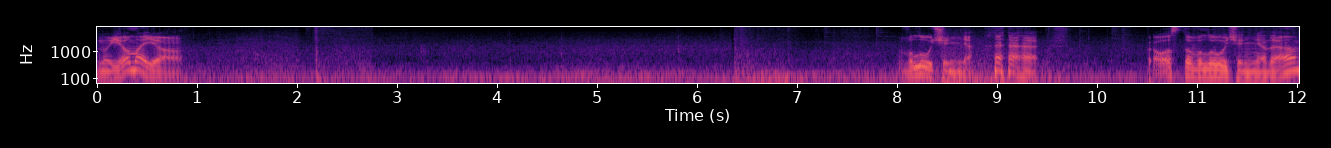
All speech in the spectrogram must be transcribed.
Ну йо-майо. Влучення. Хе-хе. Просто влучення, да?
